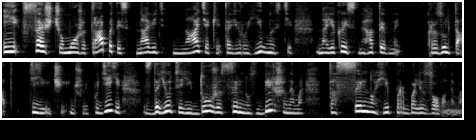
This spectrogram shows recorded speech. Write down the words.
І все, що може трапитись, навіть натяки та вірогідності на якийсь негативний результат тієї чи іншої події, здаються їй дуже сильно збільшеними та сильно гіперболізованими.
